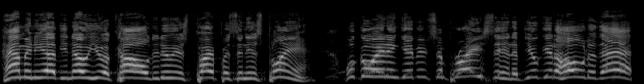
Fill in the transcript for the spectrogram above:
How many of you know you are called to do His purpose and His plan? Well, go ahead and give Him some praise then. If you'll get a hold of that,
